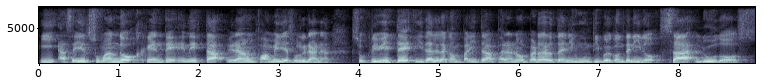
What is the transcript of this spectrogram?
y a seguir sumando gente en esta gran familia azulgrana. Suscríbete y dale a la campanita para no perderte ningún tipo de contenido. Saludos.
